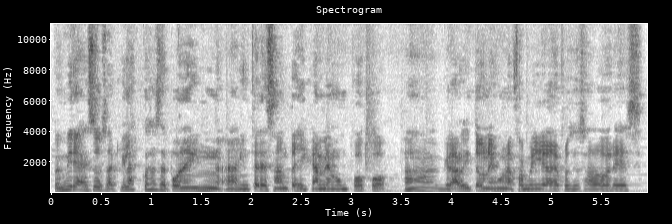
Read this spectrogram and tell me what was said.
Pues mira Jesús, aquí las cosas se ponen uh, interesantes y cambian un poco. Uh, Graviton es una familia de procesadores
